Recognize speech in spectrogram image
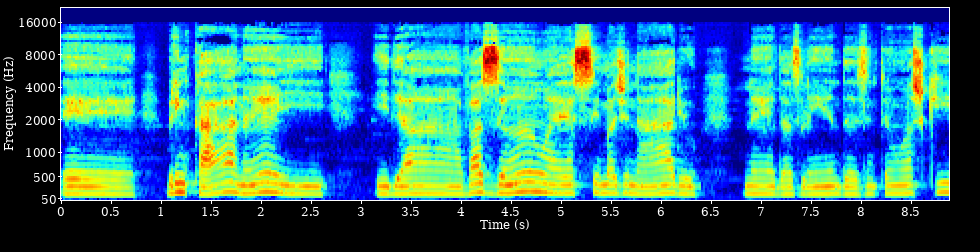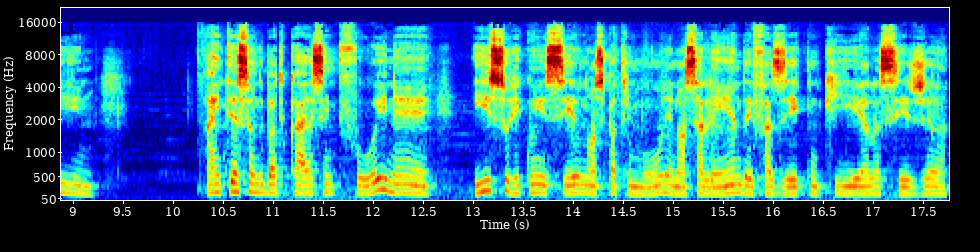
é, brincar, né? E, e dar vazão a esse imaginário né, das lendas. Então, acho que a intenção do Batucaia sempre foi, né, isso, reconhecer o nosso patrimônio, a nossa lenda e fazer com que ela seja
